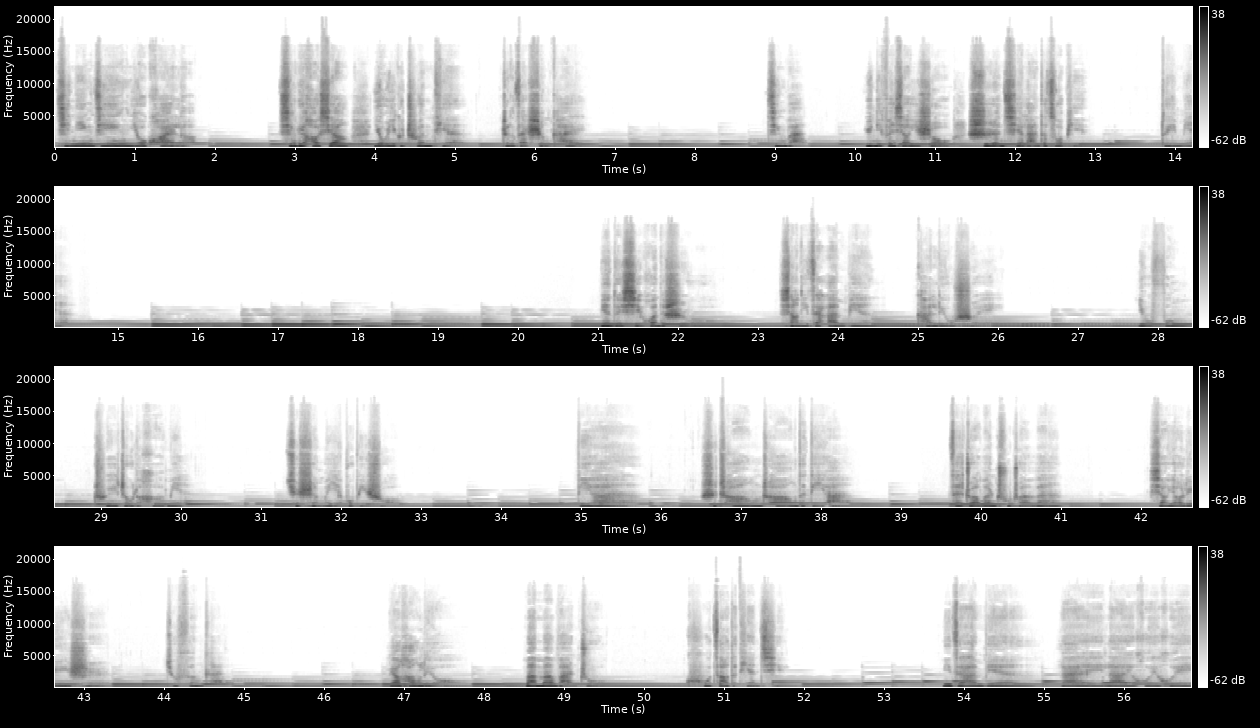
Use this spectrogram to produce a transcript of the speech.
既宁静又快乐，心里好像有一个春天正在盛开。今晚与你分享一首诗人茄兰的作品《对面》。面对喜欢的事物，像你在岸边。看流水，有风吹皱了河面，却什么也不必说。堤岸是长长的堤岸，在转弯处转弯，想要临时就分开。两行柳慢慢挽住枯燥的天气。你在岸边来来回回，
